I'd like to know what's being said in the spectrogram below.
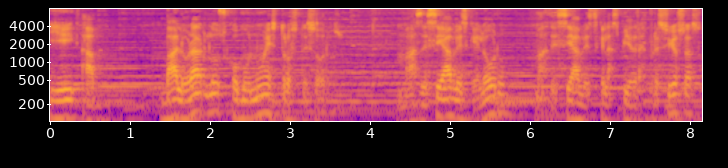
y a valorarlos como nuestros tesoros, más deseables que el oro, más deseables que las piedras preciosas,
